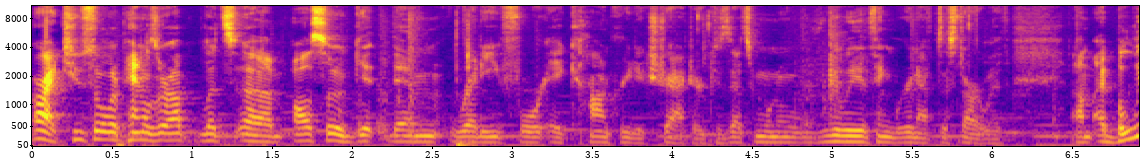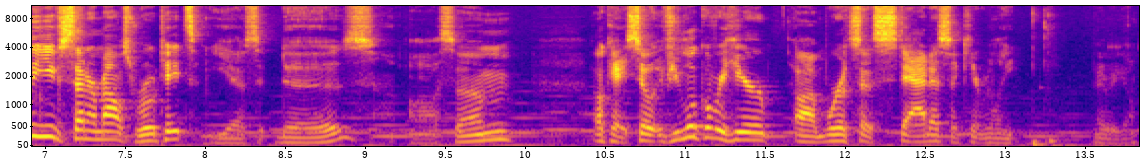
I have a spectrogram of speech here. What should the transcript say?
All right, two solar panels are up. Let's um, also get them ready for a concrete extractor because that's one really the thing we're gonna have to start with. Um, I believe center mouse rotates. Yes, it does. Awesome. Okay, so if you look over here um, where it says status, I can't really there we go.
